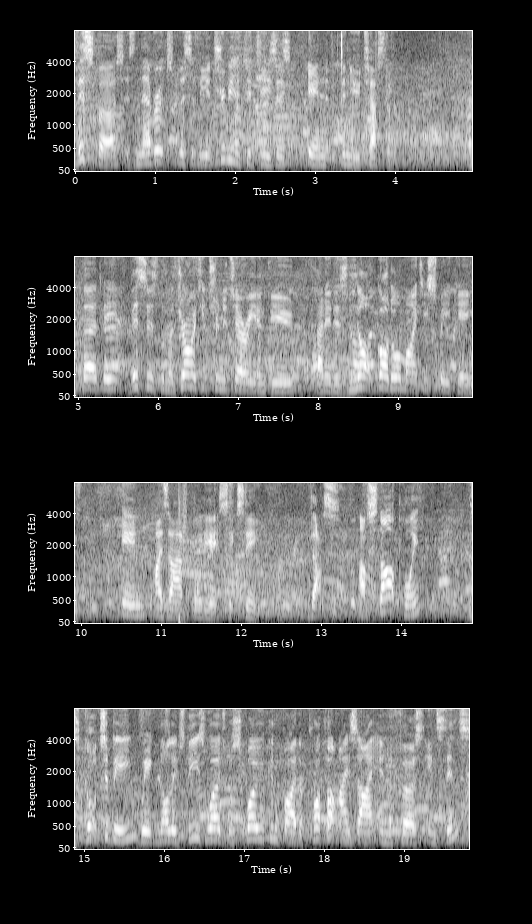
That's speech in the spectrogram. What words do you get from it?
This verse is never explicitly attributed to Jesus in the New Testament. And thirdly, this is the majority Trinitarian view that it is not God Almighty speaking, in Isaiah 48:16. Thus, our start point has got to be we acknowledge these words were spoken by the prophet Isaiah in the first instance.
